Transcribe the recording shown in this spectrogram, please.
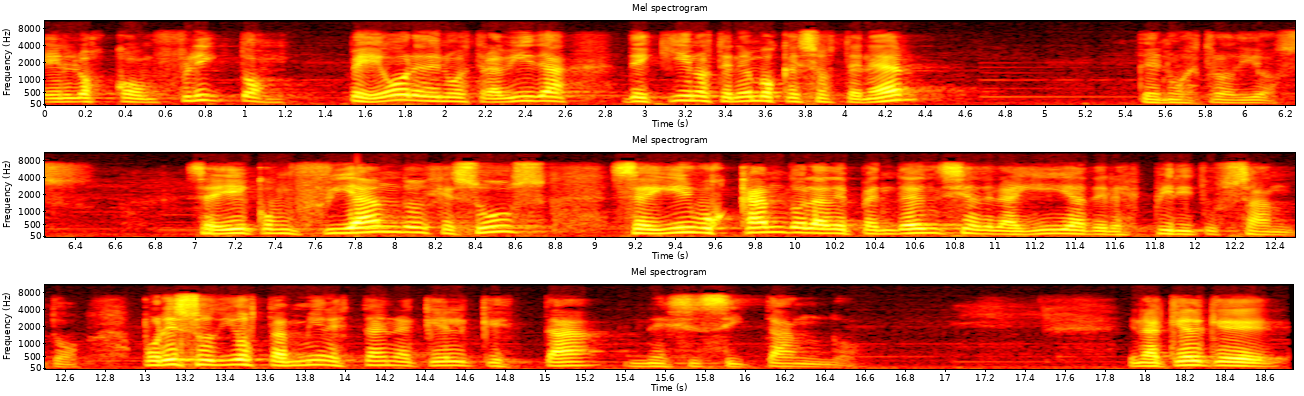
en los conflictos peores de nuestra vida, ¿de quién nos tenemos que sostener? De nuestro Dios. Seguir confiando en Jesús, seguir buscando la dependencia de la guía del Espíritu Santo. Por eso Dios también está en aquel que está necesitando en aquel que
